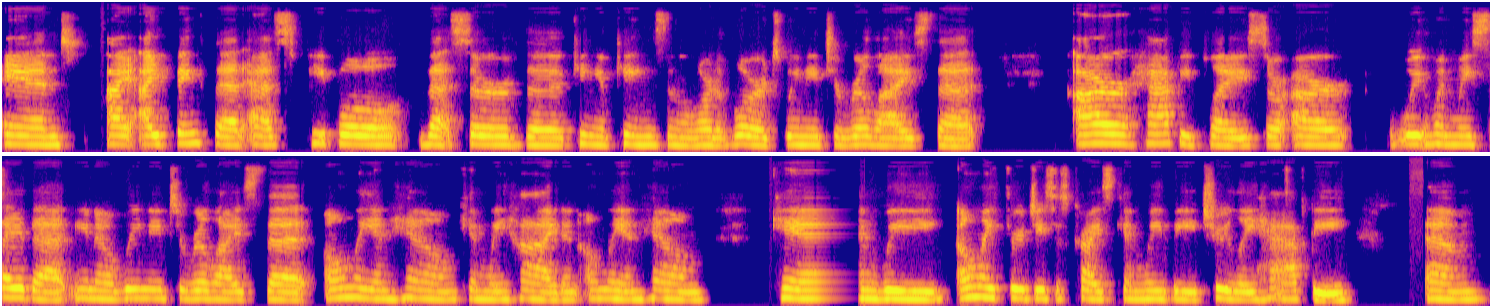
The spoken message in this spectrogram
And I, I think that as people that serve the King of Kings and the Lord of Lords, we need to realize that our happy place or our we, when we say that, you know, we need to realize that only in Him can we hide, and only in Him can we, only through Jesus Christ can we be truly happy. Um,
